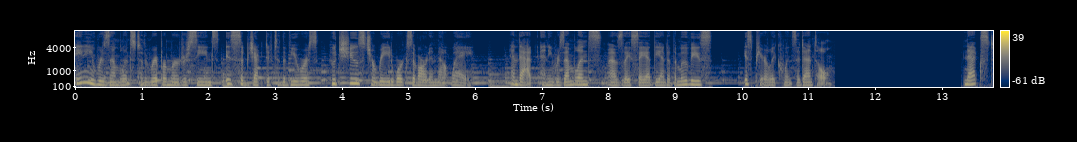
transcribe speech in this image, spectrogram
any resemblance to the Ripper murder scenes is subjective to the viewers who choose to read works of art in that way, and that any resemblance, as they say at the end of the movies, is purely coincidental. Next,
